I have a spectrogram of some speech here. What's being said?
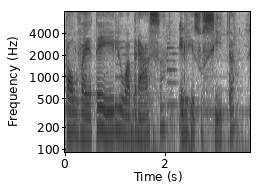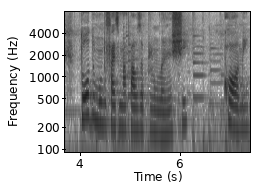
Paulo vai até ele, o abraça, ele ressuscita. Todo mundo faz uma pausa para um lanche, comem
